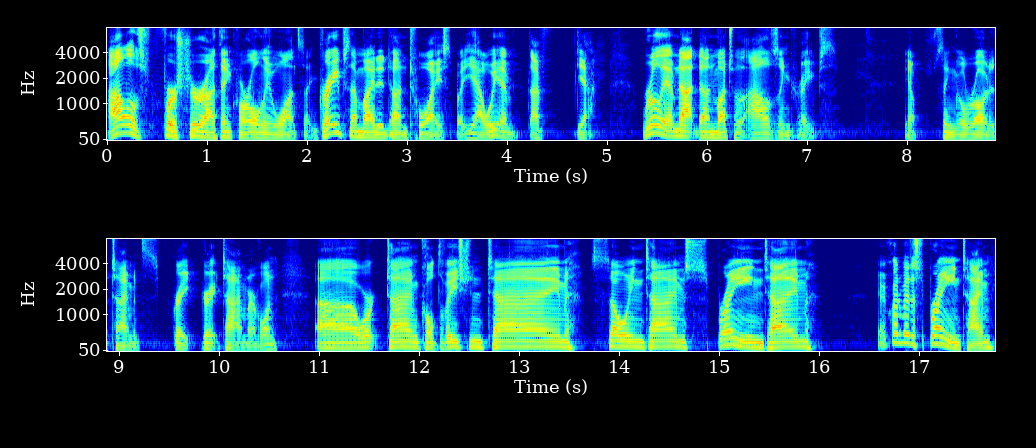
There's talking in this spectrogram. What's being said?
Olives for sure, I think we're only once. Grapes I might have done twice, but yeah, we have, I've, yeah. Really, I've not done much with olives and grapes. You know, single row at a time. It's great, great time, everyone. Uh, work time, cultivation time, sowing time, spraying time. Got quite a bit of spraying time.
